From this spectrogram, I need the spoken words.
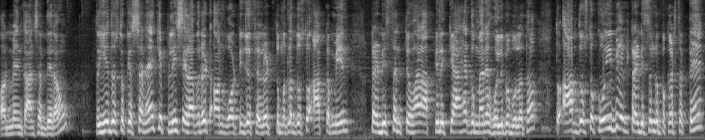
और मैं इनका आंसर दे रहा हूँ। तो ये दोस्तों क्वेश्चन है कि please elaborate on what is your favourite तो मतलब दोस्तों, आपका मेन ट्रेडिशन त्योहार आपके लिए क्या है? तो मैंने होली पे बोला था। तो आप दोस्तों कोई भी एक ट्रेडिशन को पकड़ सकते हैं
